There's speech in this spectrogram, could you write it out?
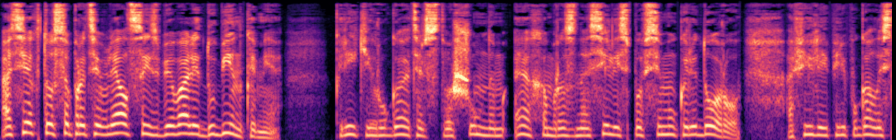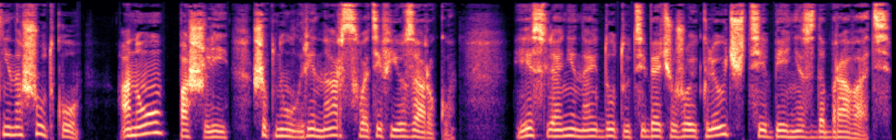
а тех, кто сопротивлялся, избивали дубинками. Крики и ругательства шумным эхом разносились по всему коридору. Офелия перепугалась не на шутку. «А ну, пошли!» — шепнул Ренар, схватив ее за руку. «Если они найдут у тебя чужой ключ, тебе не сдобровать».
